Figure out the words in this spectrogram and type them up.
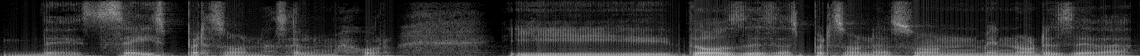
de 6 personas a lo mejor y dos de esas personas son menores de edad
